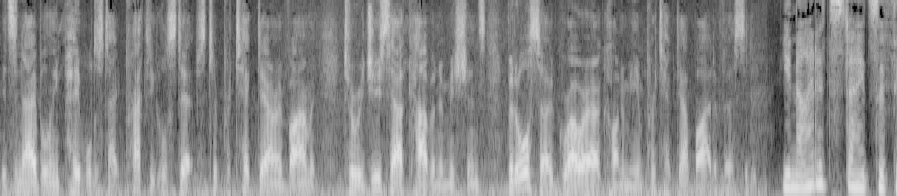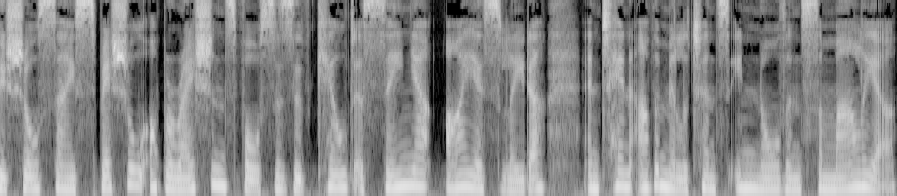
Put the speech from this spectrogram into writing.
It's enabling people to take practical steps to protect our environment, to reduce our carbon emissions, but also grow our economy and protect our biodiversity. United States officials say special operations forces have killed a senior IS leader and 10 other militants in northern Somalia.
